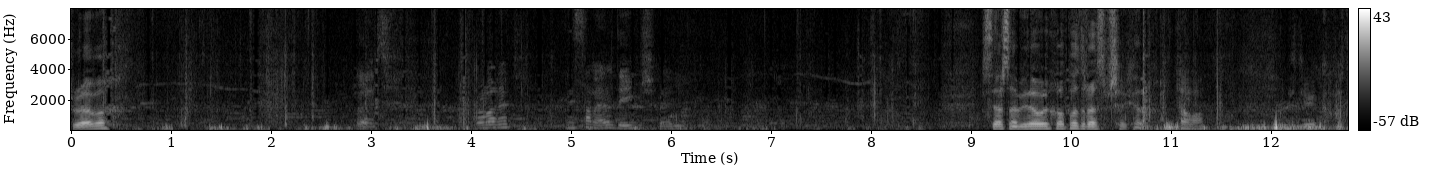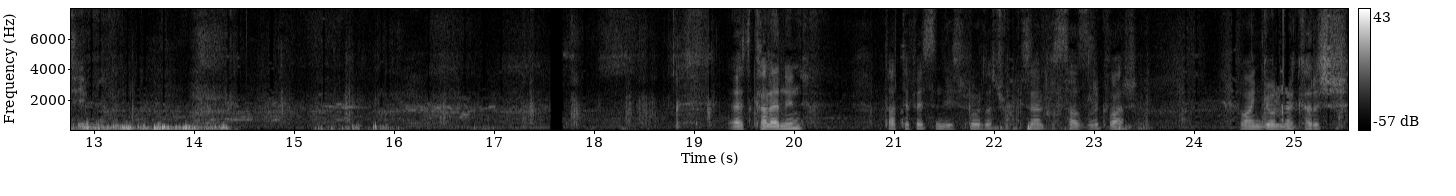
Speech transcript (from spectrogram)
Şuraya bak. Evet. Buralar hep insan el değmiş belli. İstersen videoyu kapat resim çekelim. Tamam. Videoyu kapatayım. Evet kalenin ta tepesindeyiz. Burada çok güzel bir sazlık var. Van Gölü'ne karış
